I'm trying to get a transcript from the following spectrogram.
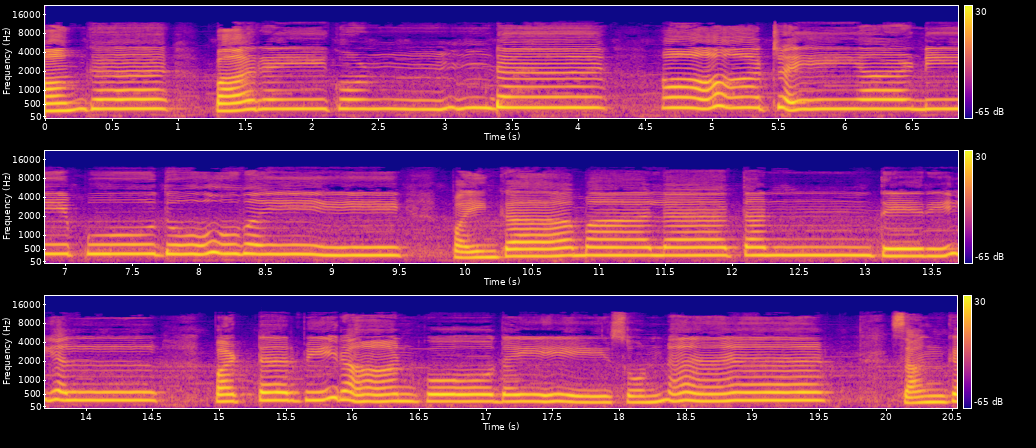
அங்க பறை கொண்ட ஆற்றை பைங்கமல தன் தெரியல் பட்டர்பிரான் கோதை சொன்ன சங்க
